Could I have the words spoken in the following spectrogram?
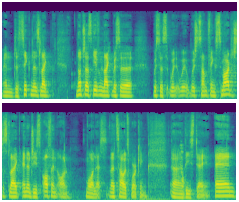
and the signal is like not just given like with a with a with, with something smart. It's just like energy is off and on more or less. That's how it's working uh, these days. And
